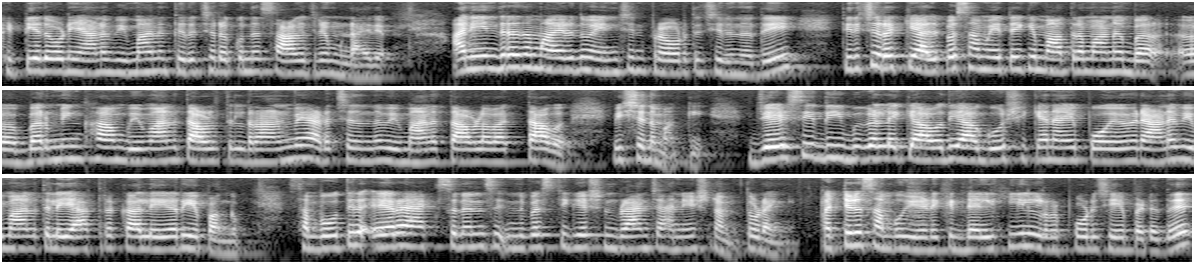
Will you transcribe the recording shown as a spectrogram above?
കിട്ടിയതോടെയാണ് വിമാനം തിരിച്ചിറക്കുന്ന സാഹചര്യം ഉണ്ടായത് അനിയന്ത്രിതമായിരുന്നു എഞ്ചിൻ പ്രവർത്തിച്ചിരുന്നത്. തിരിച്ചിറക്കിയ അല്പസമയത്തേക്ക് മാത്രമാണ് ബർ- ബർമിംഗ്ഹാം വിമാനത്താവളത്തിൽ റൺവേ അടച്ചതെന്ന് വിമാനത്താവള വക്താവ് വിശദമാക്കി. ജേഴ്സി ദ്വീപുകളിലേക്ക് അവധി ആഘോഷിക്കാനായി പോയവരാണ് വിമാനത്തിലെ യാത്രക്കാരിലേറിയ പങ്കും. സംഭവത്തിൽ എയർ ആക്സിഡൻസ് ഇൻവെസ്റ്റിഗേഷൻ ബ്രാഞ്ച് അന്വേഷണം തുടങ്ങി. മറ്റൊരു സംഭവം ഇടയ്ക്ക് ഡൽഹിയിൽ റിപ്പോർട്ട് ചെയ്യപ്പെട്ടത്.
